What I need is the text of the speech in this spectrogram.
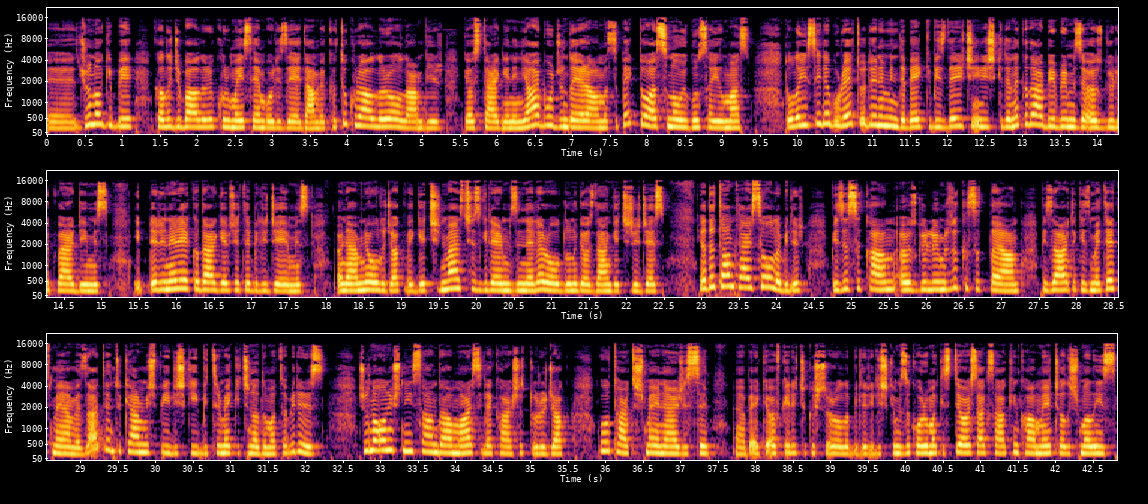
E, Juno gibi kalıcı bağları kurmayı sembolize eden ve katı kuralları olan bir göstergenin yay burcunda yer alması pek doğasına uygun sayılmaz. Dolayısıyla bu retro döneminde belki bizler için ilişkide ne kadar birbirimize özgürlük verdiğimiz, ipleri nereye kadar gevşetebileceğimiz önemli olacak ve geçilmez çizgilerimizin neler olduğunu gözden geçireceğiz. Ya da tam tersi olabilir. Bizi sıkan, özgürlüğümüzü kısıtlayan, bize artık hizmet etmeyen ve zaten tükenmiş bir ilişkiyi bitirmek için adım atabiliriz. Juno 13 Nisan'da Mars ile karşıt duracak. Bu tartışma enerjisi e, belki öfkeli çıkışlar olabilir. İlişkimizi korumak istiyorsak sakin kalmaya çalışmalıyız.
